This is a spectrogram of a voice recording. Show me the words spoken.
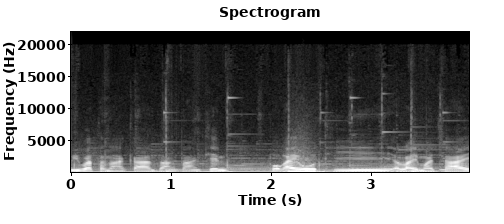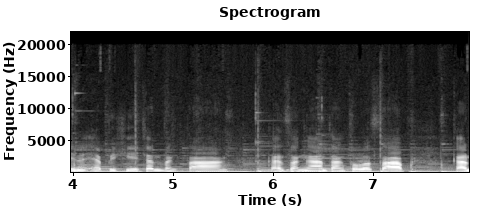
วิวัฒนาการต่างๆ เช่น พวก IoT อะไรมาใช้ในแอปพลิเคชันต่างๆ การสั่งงานทางโทรศัพท์ การ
